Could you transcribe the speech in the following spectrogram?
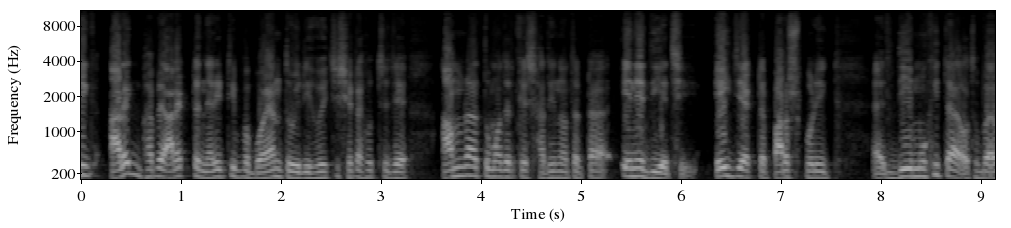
ঠিক আরেকভাবে আরেকটা ন্যারেটিভ বা বয়ান তৈরি হয়েছে, সেটা হচ্ছে যে আমরা তোমাদেরকে স্বাধীনতাটা এনে দিয়েছি। এই যে একটা পারস্পরিক দ্বিমুখিতা অথবা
